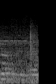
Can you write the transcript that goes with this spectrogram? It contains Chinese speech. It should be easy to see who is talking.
Speaker 1: Thank you.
